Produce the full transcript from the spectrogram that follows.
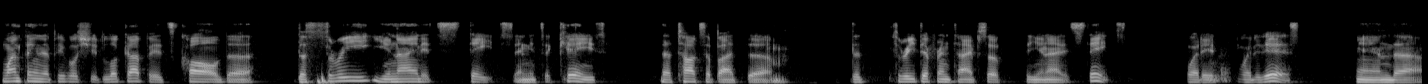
one thing that people should look up. It's called uh, the Three United States, and it's a case that talks about the um, the three different types of the United States, what it what it is, and uh,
